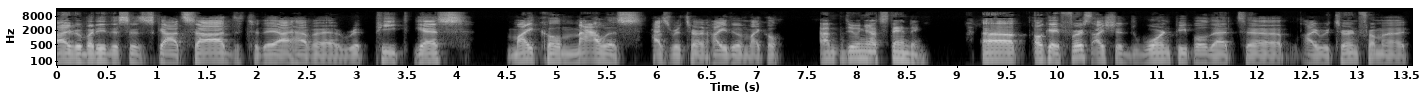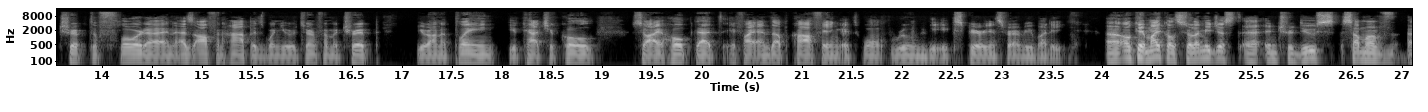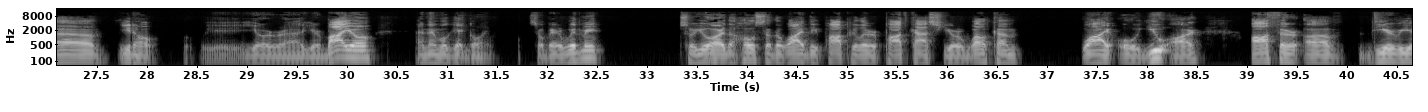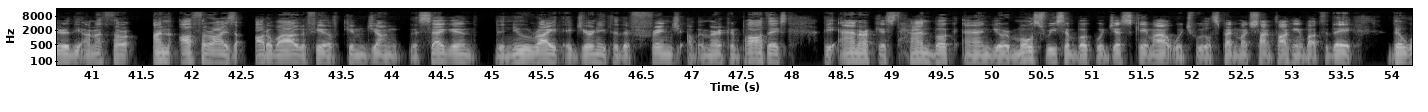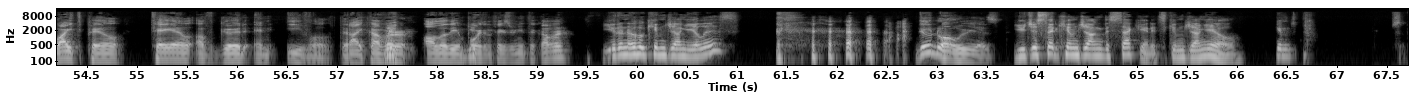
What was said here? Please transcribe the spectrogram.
Hi, everybody. This is Gad Saad. Today I have a repeat guest. Michael Malice has returned. How you doing, Michael? I'm doing outstanding. Uh, okay, first I should warn people that uh, I returned from a trip to Florida, and as often happens when you return from a trip, you're on a plane, you catch a cold. So I hope that if I end up coughing, it won't ruin the experience for everybody. Uh, okay, Michael. So let me just uh, introduce some of uh, you know your uh, your bio, and then we'll get going. So bear with me. So you are the host of the widely popular podcast. You're welcome. Y O U R, author of Dear Reader, the unauthor- unauthorized autobiography of Kim Jong II, The New Right, A Journey to the Fringe of American Politics, The Anarchist Handbook, and your most recent book, which just came out, which we'll spend much time talking about today, The White Pill Tale of Good and Evil. Did I cover Wait, all of the important you, things we need to cover? You don't know who Kim Jong Il is? I do know who he is. You just said Kim Jong the second. It's Kim Jong Il. Kim,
